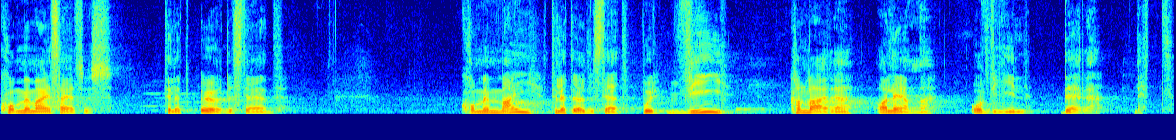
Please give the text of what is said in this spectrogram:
Kom med meg, sa Jesus, til et øde sted. Kom med meg til et øde sted hvor vi kan være alene, og hvil dere litt.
